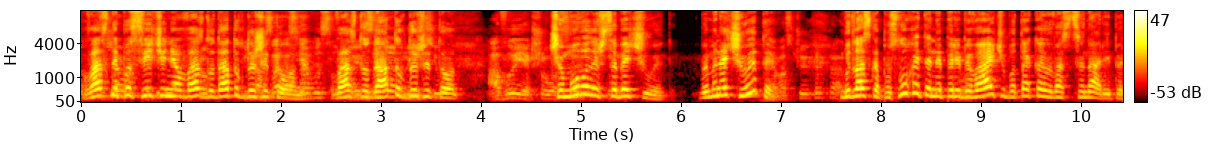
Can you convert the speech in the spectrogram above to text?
у вас не посвідчення, у вас додаток до жетона. я У вас додаток до заявницю, жетона. А ви, якщо Чому ви лише себе чуєте? Ви мене чуєте? Я вас чую прекрасно. Будь ласка, послухайте, не перебиваючи, бо такий у вас сценарій. Ну,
